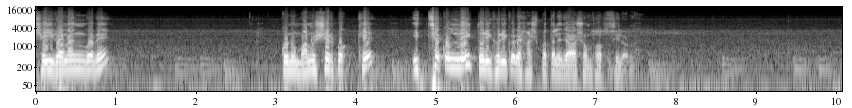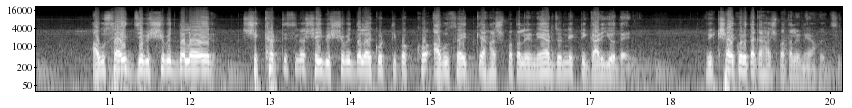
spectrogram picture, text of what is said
সেই রণাঙ্গনে কোনো মানুষের পক্ষে ইচ্ছে করলেই তড়িঘড়ি করে হাসপাতালে যাওয়া সম্ভব ছিল না। আবু সাইদ যে বিশ্ববিদ্যালয়ের শিক্ষার্থী ছিল, সেই বিশ্ববিদ্যালয় কর্তৃপক্ষ আবু সাইদকে হাসপাতালে নেয়ার জন্য একটি গাড়িও দেয়নি। রিক্সায় করে তাকে হাসপাতালে নেওয়া হয়েছিল।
